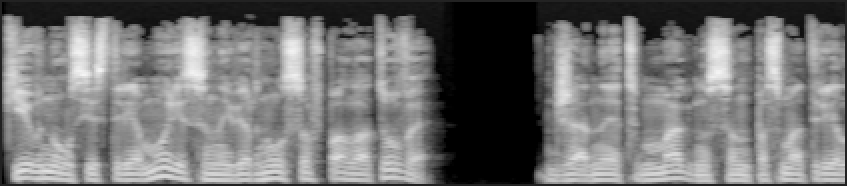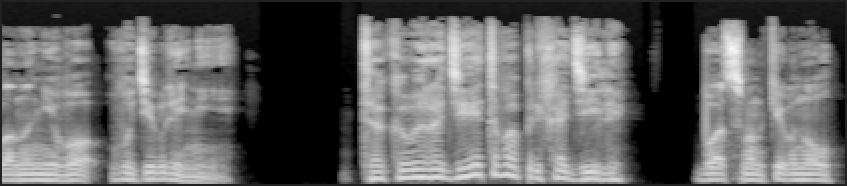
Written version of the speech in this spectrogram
кивнул сестре Моррисон и вернулся в палату В. Джанет Магнусон посмотрела на него в удивлении. «Так вы ради этого приходили?» Боцман кивнул.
